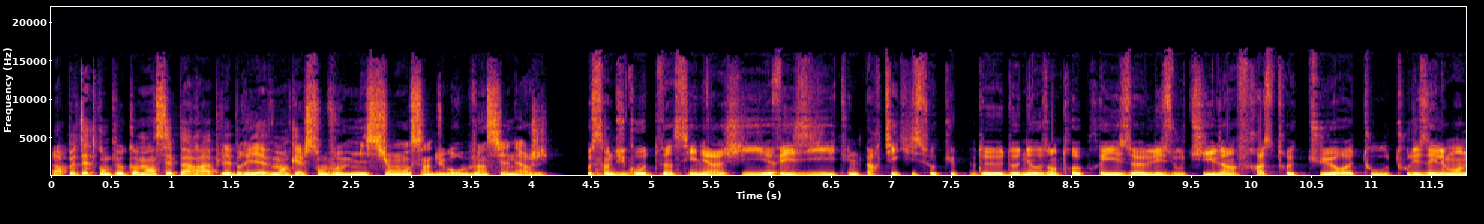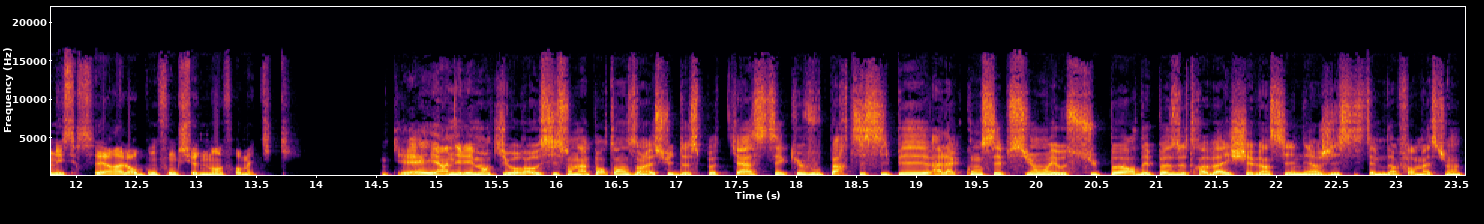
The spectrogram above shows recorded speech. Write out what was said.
Alors peut-être qu'on peut commencer par rappeler brièvement quelles sont vos missions au sein du groupe Vinci Energy. Au sein du groupe Vinci Énergie, VESI est une partie qui s'occupe de donner aux entreprises les outils, l'infrastructure, tous les éléments nécessaires à leur bon fonctionnement informatique. Ok, et un élément qui aura aussi son importance dans la suite de ce podcast, c'est que vous participez à la conception et au support des postes de travail chez Vinci Énergie Système d'information.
